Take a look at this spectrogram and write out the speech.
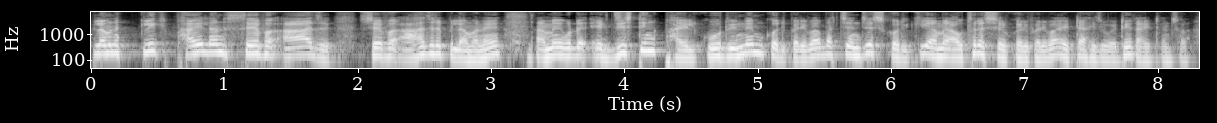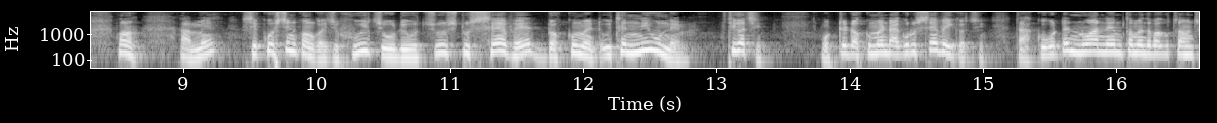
পিলামানে click file and save as save আজরে পিলামানে আমি গোটে এক্সিষ্টিং ফাইলকু রিনেম করিপারিবা বা চেঞ্জেস করিকি আমি আউথরে সেভ করিপারিবা এটা হইଯିବ এটি রাইট আনসর কোন আমি সে কোশ্চেন কোন কইছি which would you choose to save a document with a new name ঠিক আছে ଗୋଟେ ଡକୁମେଣ୍ଟ ଆଗରୁ ସେଭ୍ ହେଇକି ଅଛି ତାକୁ ଗୋଟେ ନୂଆ ନେମ୍ ତୁମେ ଦେବାକୁ ଚାହୁଁଛ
